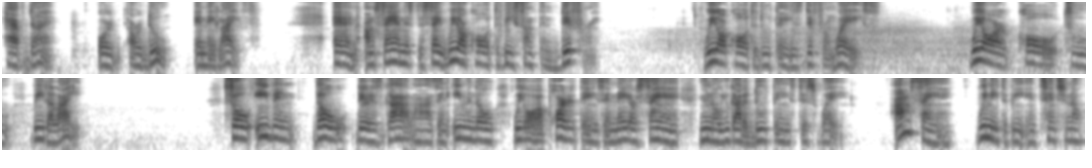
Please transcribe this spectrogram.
have done or or do in their life. And I'm saying this to say we are called to be something different. We are called to do things different ways. We are called to be the light. So even though there is guidelines and even though we are a part of things and they are saying, you know, you got to do things this way. I'm saying we need to be intentional.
